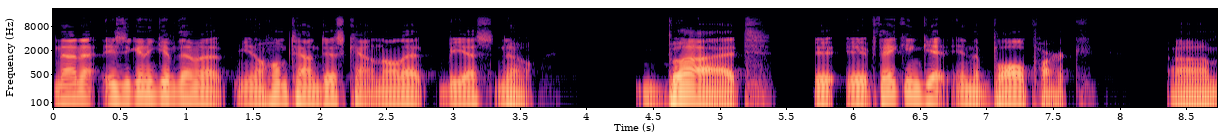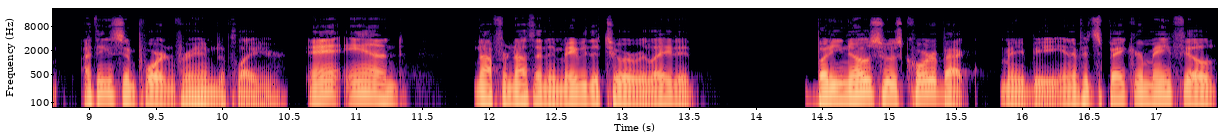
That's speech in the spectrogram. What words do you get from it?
Now, is he going to give them a you know hometown discount and all that BS? No, but if they can get in the ballpark, um, I think it's important for him to play here. And, and not for nothing, and maybe the two are related, but he knows who his quarterback may be, and if it's Baker Mayfield,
